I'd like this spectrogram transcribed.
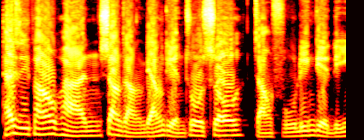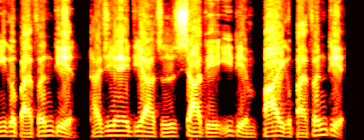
台指盘后盘上涨两点做收，涨幅零点零一个百分点，台积电 ADR 只是下跌一点八一个百分点。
